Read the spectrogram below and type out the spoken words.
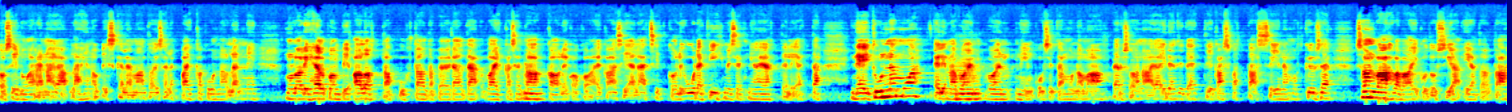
tosi nuorena ja lähdin opiskelemaan toiselle paikkakunnalle, niin mulla oli helpompi aloittaa puhtaalta pöydältä, vaikka se mm. taakka mm. oli koko aikaa siellä. Sitten kun oli uudet ihmiset, niin ajattelin, että ne ei tunne mua, eli mä voin, mm. voin niin kuin sitä mun omaa persoonaa ja identiteettiä kasvattaa siinä, mutta kyllä se, se on vahva vaikutus ja, ja tota,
